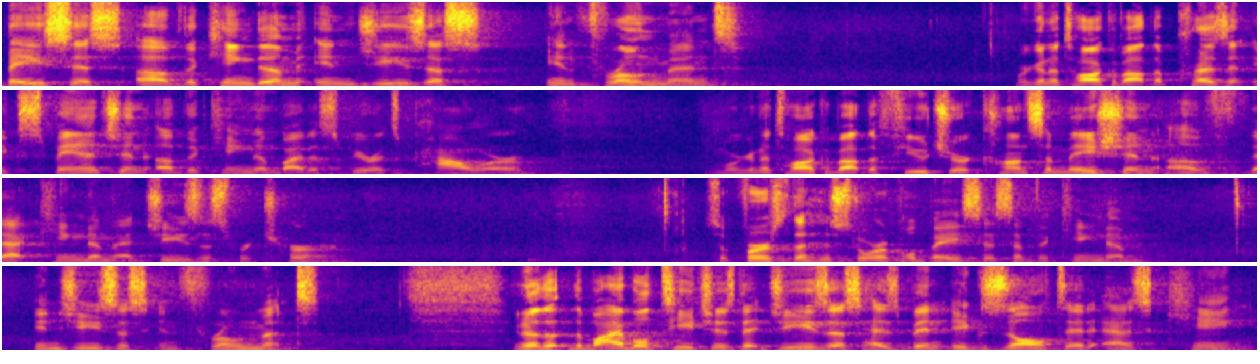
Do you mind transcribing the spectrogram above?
basis of the kingdom in Jesus' enthronement. We're going to talk about the present expansion of the kingdom by the Spirit's power. And we're going to talk about the future consummation of that kingdom at Jesus' return. So, first, the historical basis of the kingdom in Jesus' enthronement. You know, the, the Bible teaches that Jesus has been exalted as king,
